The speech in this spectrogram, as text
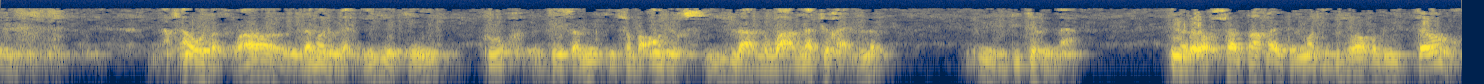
Euh, enfin, autrefois, la monogamie était pour des hommes qui ne sont pas endurcis, la loi naturelle du cœur humain. Alors ça paraît tellement exorbitant,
